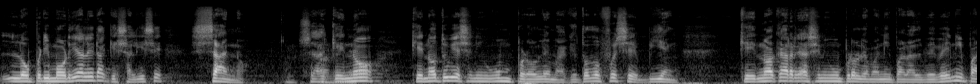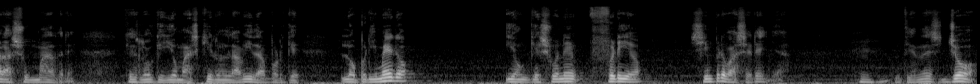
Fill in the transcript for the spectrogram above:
lo primordial era que saliese sano, o sea, que no, que no tuviese ningún problema, que todo fuese bien, que no acarrease ningún problema ni para el bebé ni para su madre, que es lo que yo más quiero en la vida, porque lo primero y aunque suene frío, siempre va a ser ella. ¿Entiendes? Yo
